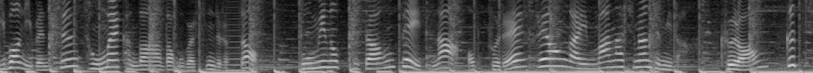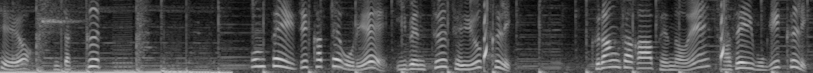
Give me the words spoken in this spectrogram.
이번 이벤트 정말 간단하다고 말씀드렸죠? 도미노 피자 홈페이지나 어플에 회원가입만 하시면 됩니다. 그럼 끝이에요. 진짜 끝! 홈페이지 카테고리에 이벤트 제휴 클릭. 그랑사가 배너에 자세히 보기 클릭.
